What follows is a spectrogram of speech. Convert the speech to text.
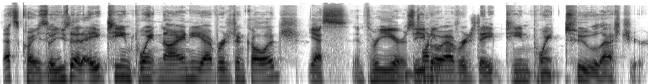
That's crazy. So you said 18.9 he averaged in college? yes, in three years. Deebo 20 averaged 18.2 last year.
